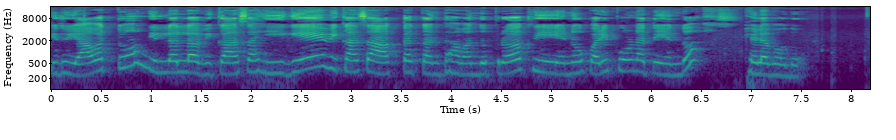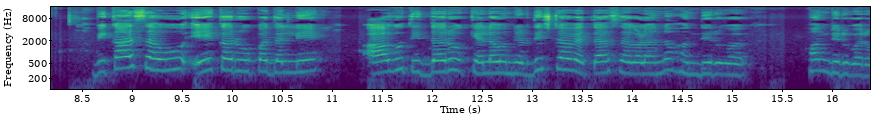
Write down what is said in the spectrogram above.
ಇದು ಯಾವತ್ತೂ ನಿಲ್ಲಲ್ಲ. ವಿಕಾಸ ಹೀಗೇ ವಿಕಾಸ ಆಗ್ತಕ್ಕಂತಹ ಒಂದು ಪ್ರಕ್ರಿಯೆಯನ್ನು ಪರಿಪೂರ್ಣತೆ ಎಂದು ಹೇಳಬಹುದು. ವಿಕಾಸವು ಏಕರೂಪದಲ್ಲಿ ಆಗುತ್ತಿದ್ದರೂ ಕೆಲವು ನಿರ್ದಿಷ್ಟ ವ್ಯತ್ಯಾಸಗಳನ್ನು ಹೊಂದಿರುವ ಹೊಂದಿರುವರು.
